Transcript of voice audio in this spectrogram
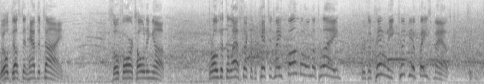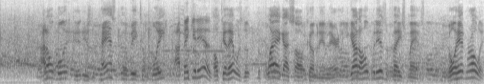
Will Dustin have the time? So far, it's holding up. Throws it the last second. The catch is made. Fumble on the play. There's a penalty. It could be a face mask. I don't believe, is the pass going to be complete? I think it is. Okay, that was the, the flag I saw coming in there. You got to hope it is a face mask. Go ahead and roll it.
